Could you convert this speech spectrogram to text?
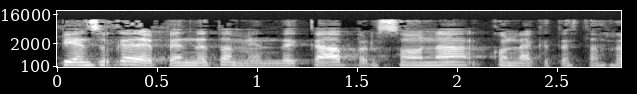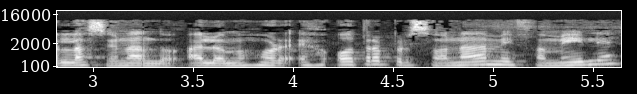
pienso que depende también de cada persona con la que te estás relacionando. A lo mejor es otra persona de mi familia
